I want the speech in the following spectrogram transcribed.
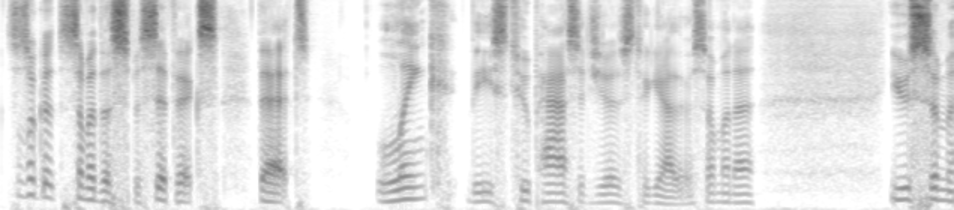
Let's look at some of the specifics that link these two passages together. So I'm going to use some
